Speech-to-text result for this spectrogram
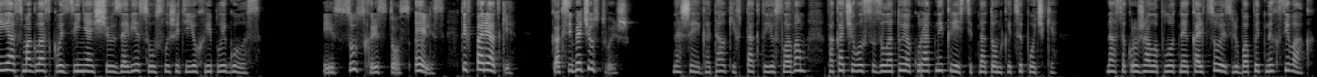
и я смогла сквозь звенящую завесу услышать ее хриплый голос. «Иисус Христос! Элис, ты в порядке? Как себя чувствуешь?» На шее гадалки в такт ее словам покачивался золотой аккуратный крестик на тонкой цепочке. Нас окружало плотное кольцо из любопытных зевак.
